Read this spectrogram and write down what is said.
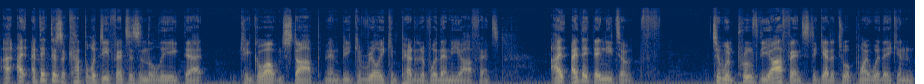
I, I- think there's a couple of defenses in the league that can go out and stop and be really competitive with any offense. I, I think they need to to improve the offense to get it to a point where they can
